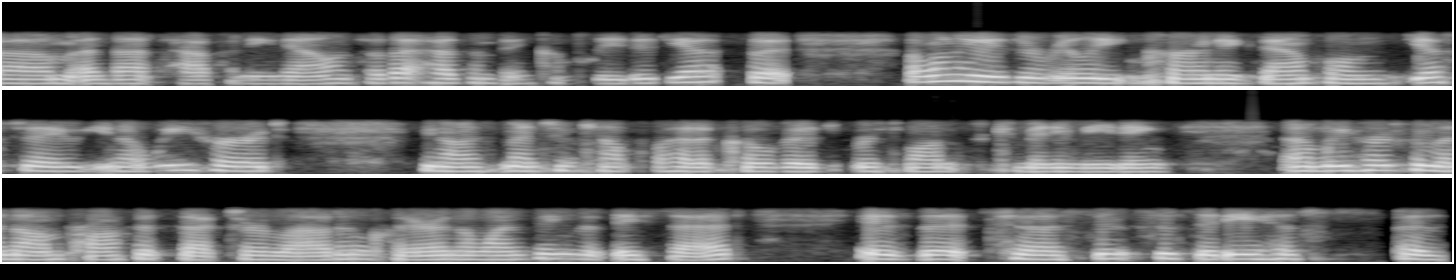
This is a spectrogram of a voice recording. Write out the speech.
um, and that's happening now. And so that hasn't been completed yet. But I want to use a really current example. And yesterday, you know, we heard, you know, as mentioned, Council had a COVID response committee meeting, and we heard from the nonprofit sector loud and clear. And the one thing that they said is that uh, since the city has has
